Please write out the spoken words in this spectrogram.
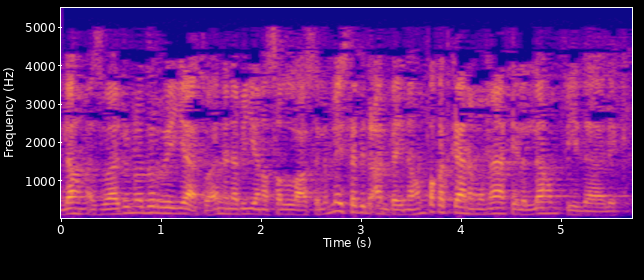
لهم أزواج وذريات وأن نبينا صلى الله عليه وسلم ليس بدعا بينهم فقد كان مماثلا لهم في ذلك.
